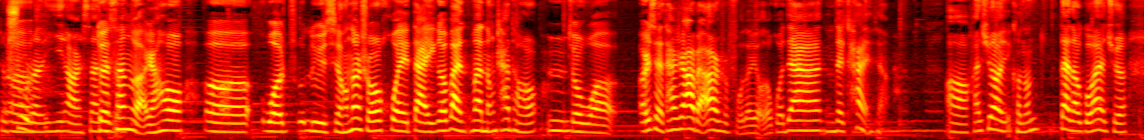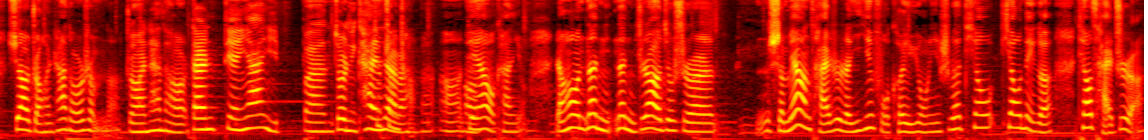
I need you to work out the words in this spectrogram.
就竖着一二三，对，三个。然后呃，我旅行的时候会带一个万万能插头，嗯，就是我，而且它是二百二十伏的，有的国家你得看一下哦，还需要可能带到国外去，需要转换插头什么的，转换插头，但是电压一般，就是你看一下吧。正常吧。啊，嗯电压我看有。然后，那你那你知道就是嗯什么样材质的衣服可以用？你是不是挑挑那个挑材质啊？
